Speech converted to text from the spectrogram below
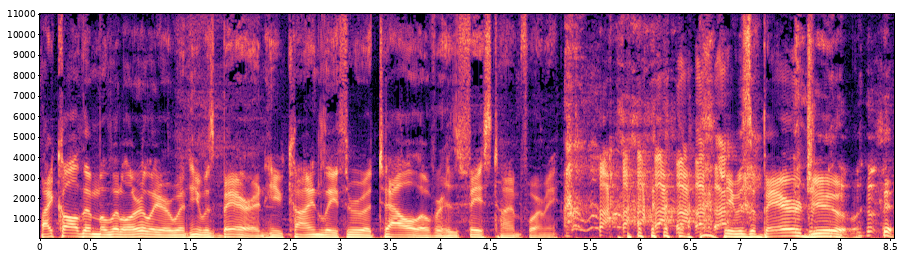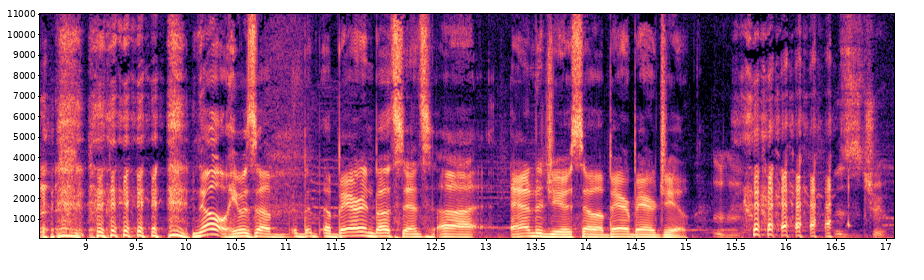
I called him a little earlier when he was bare, and he kindly threw a towel over his FaceTime for me. he was a bear Jew. no, he was a, a bear in both sense, uh, and a Jew, so a bear bear Jew. mhm. this is true.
